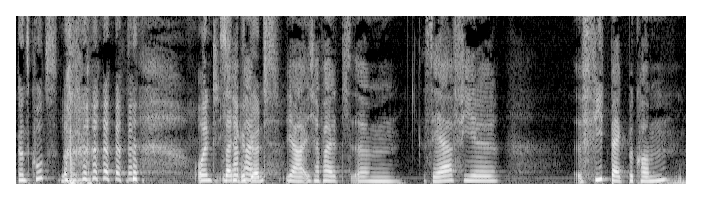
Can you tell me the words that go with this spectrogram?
ganz kurz. Ja. Und Sei dir gegönnt. Halt, ja, ich habe halt ähm, sehr viel Feedback bekommen,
